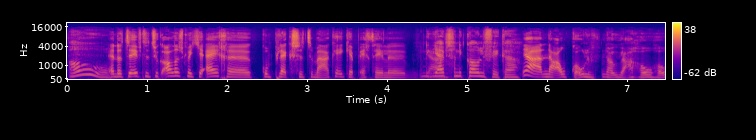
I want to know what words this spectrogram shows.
Oh. En dat heeft natuurlijk alles met je eigen complexen te maken. Ik heb echt hele... Ja, Jij hebt van die kolenfikken. ja, nou, kolen... Nou ja, ho, ho.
